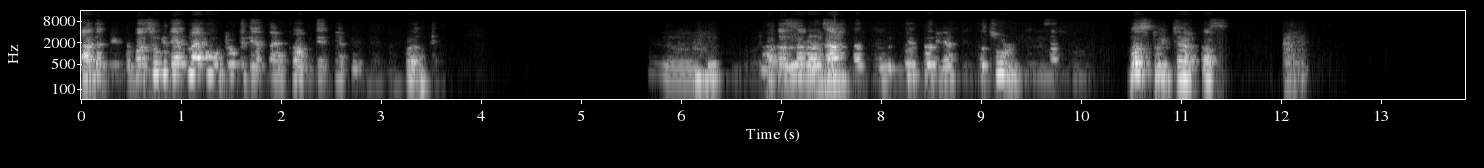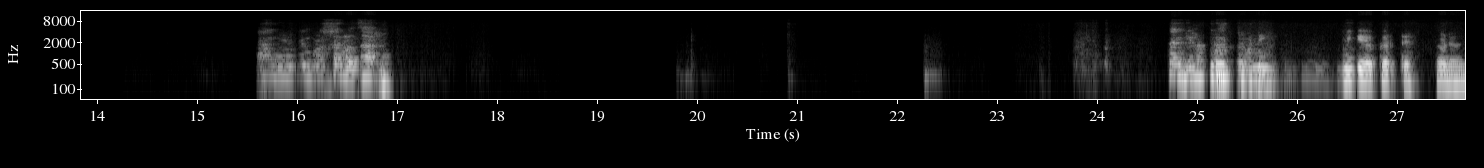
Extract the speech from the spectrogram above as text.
आता बसू बी देत नाही उठू बी देत नाही खाऊ बी देत नाही पिऊ देत नाही. पळत. आता सगळं झालं तर तिथं घ्या, तिथं सोडून गेली ना तू. बसतोय चार तास आंघोळ पिंघोळ सगळं झालं. फोन करून. मी करते थोड्या वेळ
